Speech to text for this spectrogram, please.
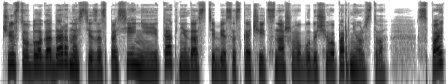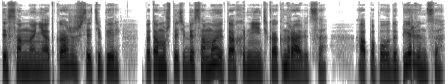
Чувство благодарности за спасение и так не даст тебе соскочить с нашего будущего партнерства. Спать ты со мной не откажешься теперь, потому что тебе самой это охренеть как нравится. А по поводу первенца,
